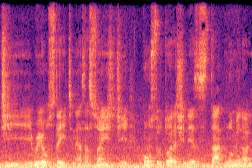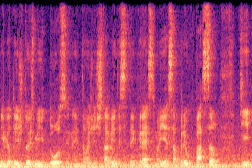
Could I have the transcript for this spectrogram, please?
de real estate, né? As ações de construtoras chinesas está no menor nível desde 2012. Né? Então a gente está vendo esse decréscimo aí, essa preocupação que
